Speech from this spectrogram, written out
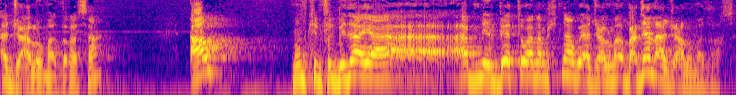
أجعله مدرسة. أو ممكن في البداية أبني البيت وأنا مش ناوي أجعله بعدين أجعله مدرسة.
